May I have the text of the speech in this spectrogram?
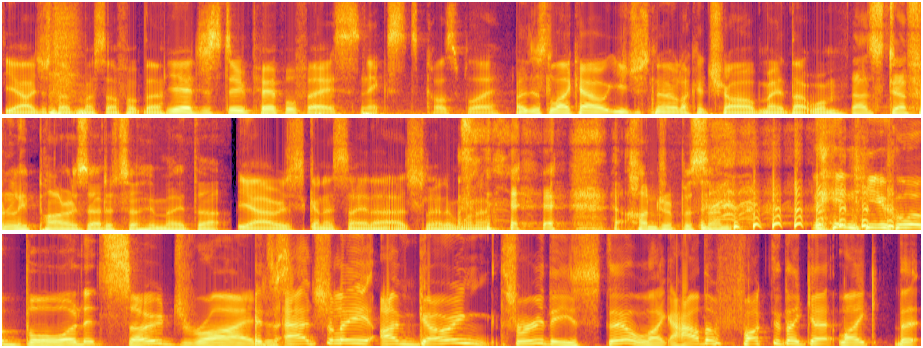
yeah I just opened myself up there. Yeah, just do purple face next cosplay. I just like how you just know like a child made that one. That's definitely Pyro's editor who made that. Yeah, I was gonna say that actually. I didn't want to. 100%. then you were born. It's so dry. It's Just- actually I'm going through these still. Like, how the fuck did they get like the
